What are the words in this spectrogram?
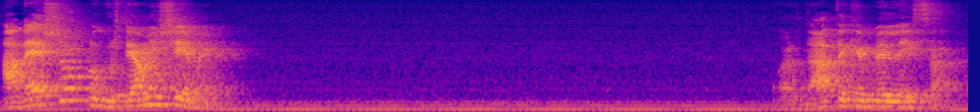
Adesso lo gustiamo insieme. Guardate che bellezza.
